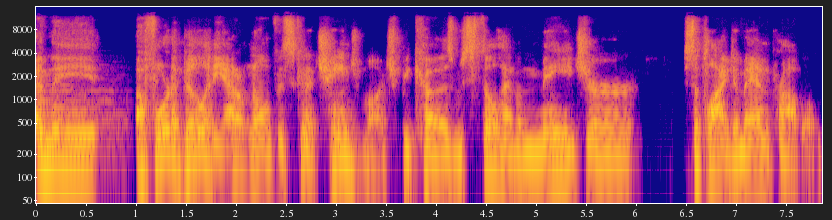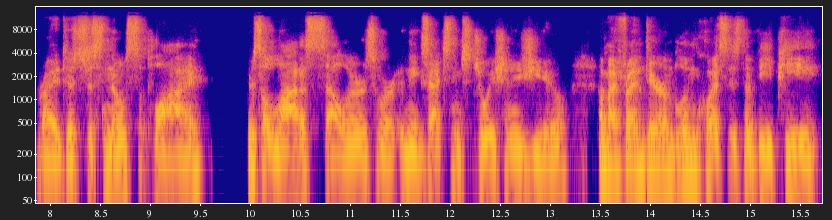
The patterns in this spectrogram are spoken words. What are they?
And the affordability, I don't know if it's going to change much because we still have a major supply demand problem, right? There's just no supply. There's a lot of sellers who are in the exact same situation as you. And my friend Daren Blomquist is the VP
